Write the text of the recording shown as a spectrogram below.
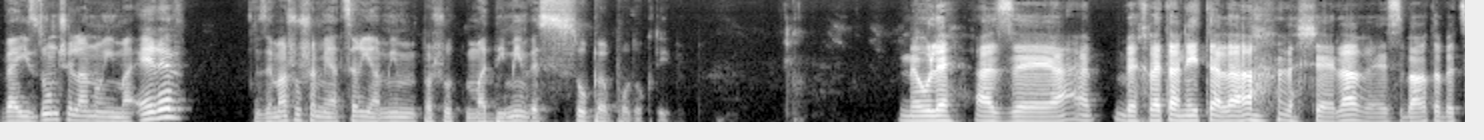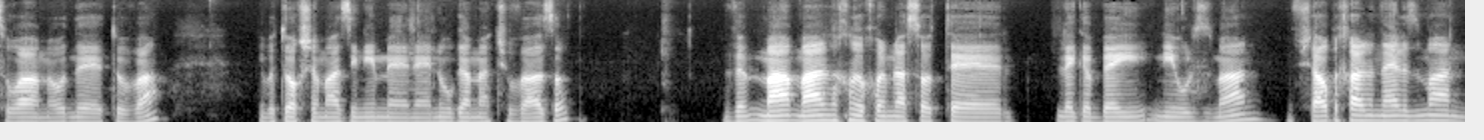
והאיזון שלנו עם הערב, זה משהו שמייצר ימים פשוט מדהימים וסופר פרודוקטיביים. מעולה, אז אה, בהחלט ענית לשאלה והסברת בצורה מאוד אה, טובה. אני בטוח שהמאזינים אה, נהנו גם מהתשובה הזאת. ומה אנחנו יכולים לעשות אה, לגבי ניהול זמן? אפשר בכלל לנהל זמן?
